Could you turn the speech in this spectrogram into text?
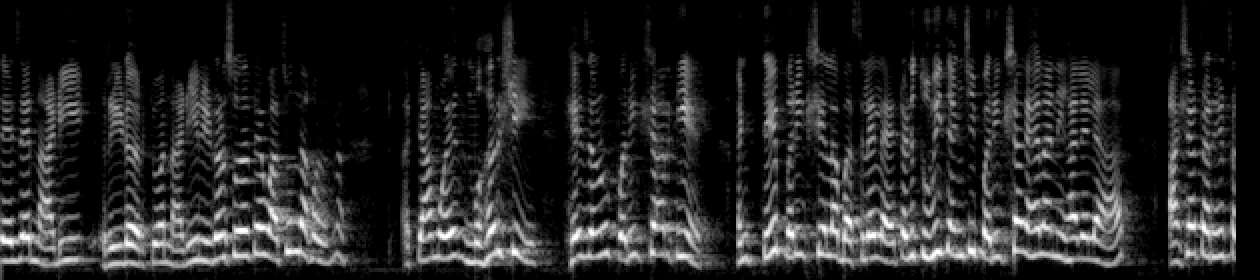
ते जे नाडी रीडर किंवा नाडी रीडरसुद्धा ते वाचून दाखवतात ना. त्यामुळे महर्षी हे जणू परीक्षार्थी आहेत. आणि ते परीक्षेला बसलेले आहेत आणि तुम्ही त्यांची परीक्षा घ्यायला निघालेले आहात अशा तऱ्हेचं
